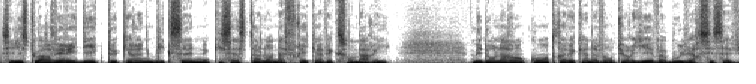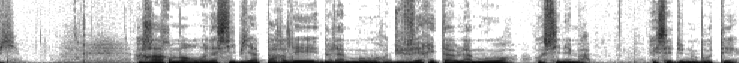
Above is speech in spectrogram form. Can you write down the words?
C'est l'histoire véridique de Karen Blixen qui s'installe en Afrique avec son mari, mais dont la rencontre avec un aventurier va bouleverser sa vie. Rarement on a si bien parlé de l'amour, du véritable amour au cinéma. Et c'est d'une beauté.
